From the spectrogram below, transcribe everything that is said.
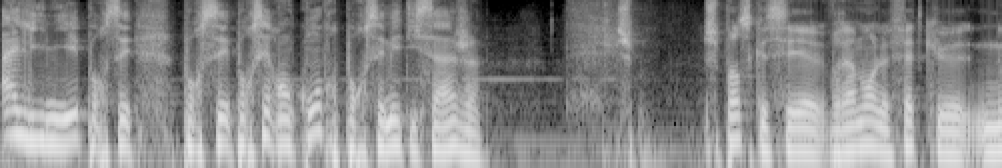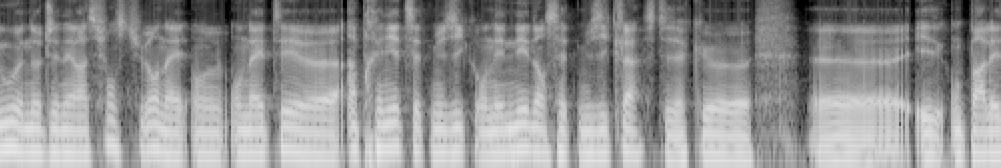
alignées pour ces, rencontres, pour ces métissages? Pense que c'est vraiment le fait que nous, notre génération, si tu veux, on a, été euh, imprégné de cette musique, on est né dans cette musique-là. C'est-à-dire que euh, on parlait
